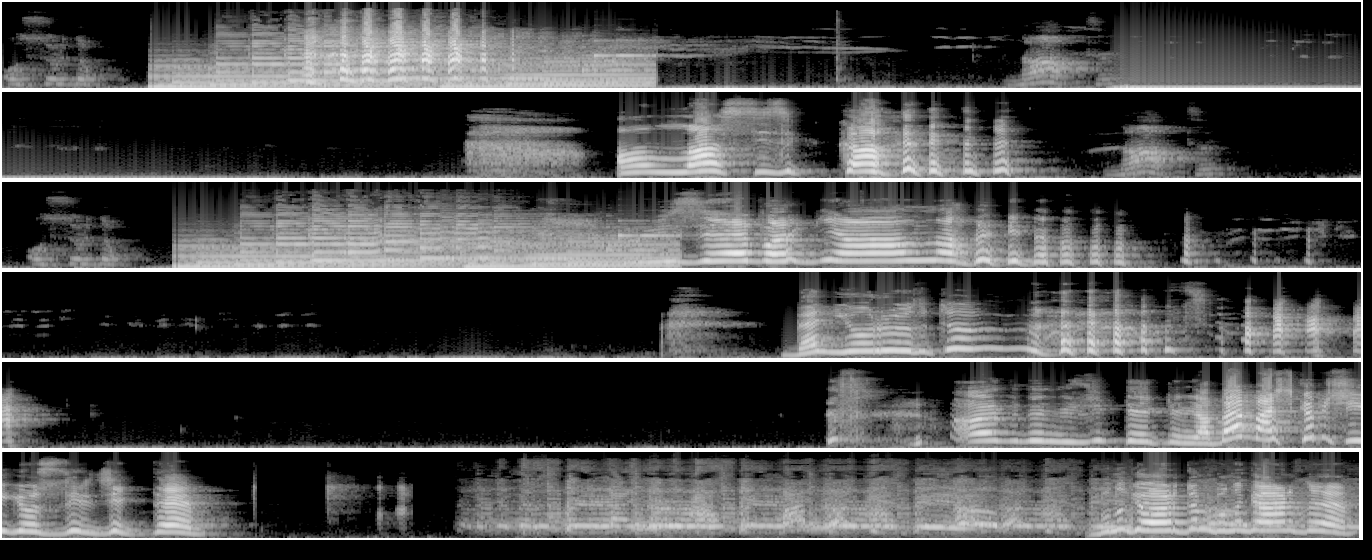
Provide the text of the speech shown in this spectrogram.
Osurdum. ne yaptın? Allah sizi kahretsin. Osurdum. Müziğe bak ya Allah. ben yoruldum. Ay bir de müzik de ekleniyor. Ya ben başka bir şey gösterecektim. Bunu gördüm, bunu gördüm.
